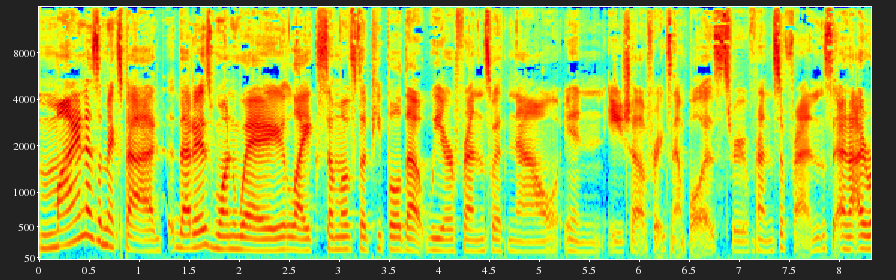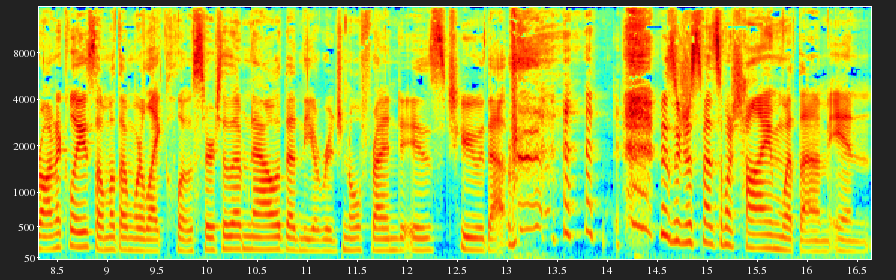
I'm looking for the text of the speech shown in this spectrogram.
Mine is a mixed bag. That is one way. Like some of the people that we are friends with now in Asia, for example, is through friends of friends. And ironically, some of them were like closer to them now than the original friend is to that because we just spent so much time with them in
